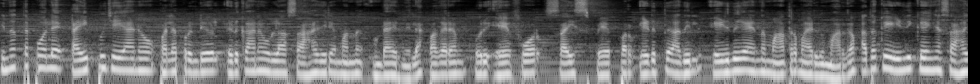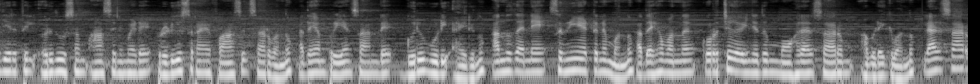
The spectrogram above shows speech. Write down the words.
ഇന്നത്തെ പോലെ ടൈപ്പ് ചെയ്യാനോ പല പ്രിന്റുകൾ എടുക്കാനോ ഉള്ള സാഹചര്യം അന്ന് ഉണ്ടായിരുന്നില്ല. പകരം ഒരു എ ഫോർ സൈസ് പേപ്പർ എടുത്ത് അതിൽ എഴുതുക എന്ന് മാത്രമായിരുന്നു മാർഗം. അതൊക്കെ എഴുതി കഴിഞ്ഞ സാഹചര്യത്തിൽ ഒരു ദിവസം ആ സിനിമയുടെ പ്രൊഡ്യൂസറായ ഫാസിൽ സാർ അദ്ദേഹം പ്രിയൻ സാറിന്റെ ഗുരു കൂടി ആയിരുന്നു. അന്ന് തന്നെ ശ്രീനിയേട്ടനും വന്നു. അദ്ദേഹം വന്ന് കുറച്ചു കഴിഞ്ഞതും മോഹൻലാൽ സാറും അവിടേക്ക് വന്നു. ലാൽ സാർ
